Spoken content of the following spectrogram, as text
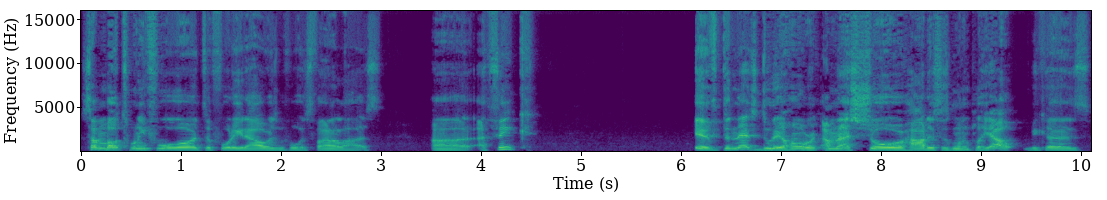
something about 24 to 48 hours before it's finalized. Uh, I think if the Nets do their homework, I'm not sure how this is going to play out because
